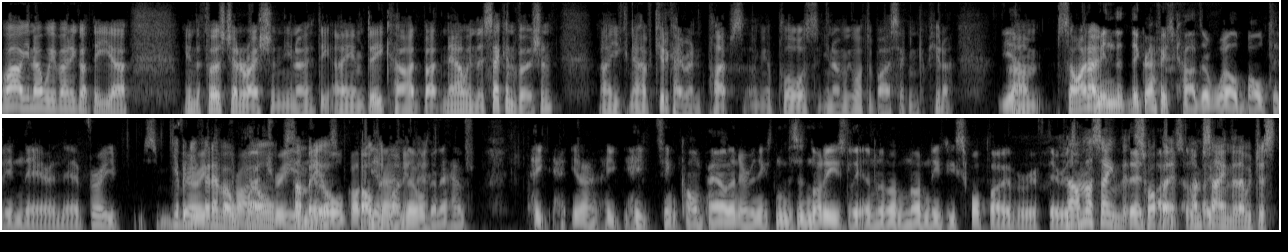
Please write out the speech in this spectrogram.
Well, you know, we've only got the uh, in the first generation, you know, the AMD card, but now in the second version, uh, you can now have computer card and perhaps I mean, applause. You know, we want to buy a second computer. yeah. Um, so I don't. I mean, the, the graphics cards are well bolted in there, and they're very, Yeah, but you could have a well- somebody else all got, bolted you know, one they're all going to have heat, you know, heat, heat sink compound and everything. This is not easily and not, an easy swap over if there is. No, I'm not saying that swap it. I'm saying that they would just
